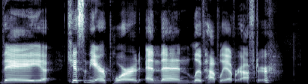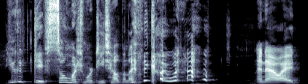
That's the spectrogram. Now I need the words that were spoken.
they kiss in the airport and then live happily ever after You gave so much more detail than I think I would have. I know. I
